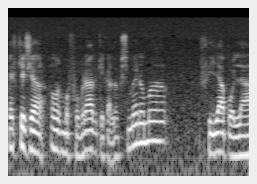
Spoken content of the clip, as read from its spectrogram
Εύχεσαι για όμορφο βράδυ και καλό ξημέρωμα. Φιλιά πολλά.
